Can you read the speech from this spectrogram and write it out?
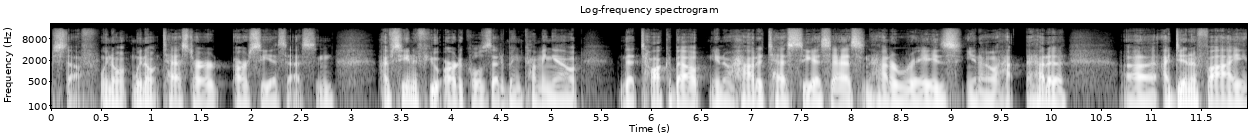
stuff. We don't we don't test our our CSS. And I've seen a few articles that have been coming out that talk about you know how to test css and how to raise you know how, how to uh, identify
